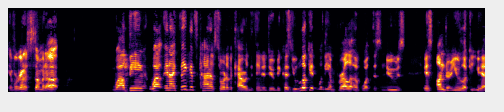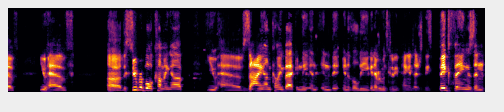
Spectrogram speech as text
if we're gonna sum it up, while being well, and I think it's kind of sort of a cowardly thing to do because you look at what the umbrella of what this news is under. You look at you have you have uh, the Super Bowl coming up. You have Zion coming back in the in, in the into the league, and everyone's going to be paying attention to these big things. And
